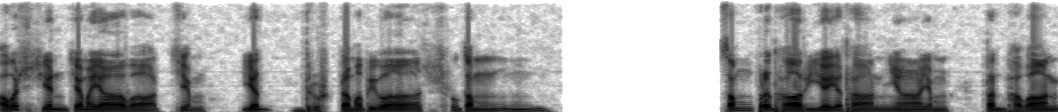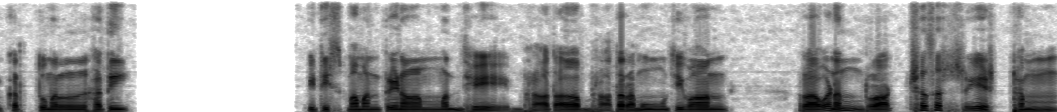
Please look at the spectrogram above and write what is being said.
अवश्यम् च मया वाच्यम् यद्दृष्टमपि वा श्रुतम्। सम्प्रधार्य यथा न्यायम् तद्भवान् कर्तुमर्हति। इति स्म मन्त्रिणाम् मध्ये भ्राता भ्रातरमूचिवान् रावणम् राक्षसश्रेष्ठम्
